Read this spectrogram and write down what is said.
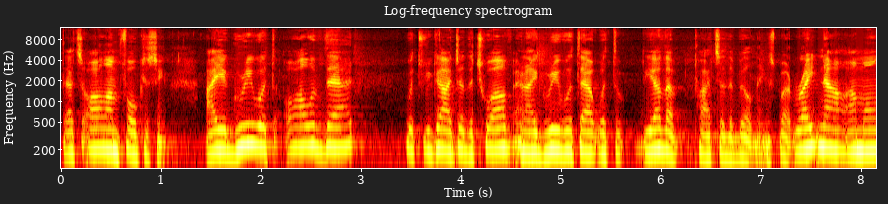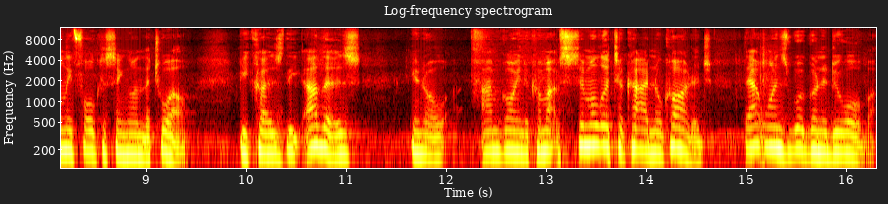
That's all I'm focusing. I agree with all of that with regard to the 12, and I agree with that with the- the other parts of the buildings. But right now, I'm only focusing on the 12, because the others, you know, I'm going to come up, similar to Cardinal Cottage, that one's we're going to do over.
